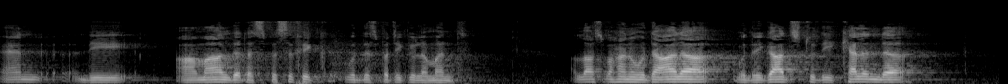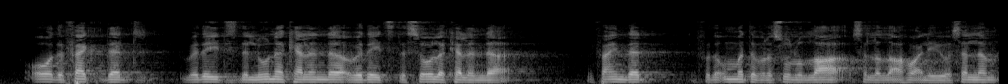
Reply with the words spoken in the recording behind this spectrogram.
And the amal that are specific with this particular month. Allah subhanahu wa ta'ala with regards to the calendar or the fact that whether it's the lunar calendar, or whether it's the solar calendar, we find that for the ummah of Rasulullah sallallahu alayhi wasallam,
